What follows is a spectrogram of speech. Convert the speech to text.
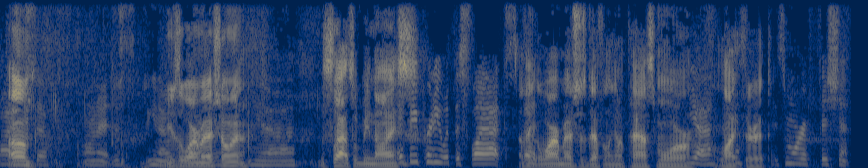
wire Um, on it. Just you know. Use the for wire mesh on it. Yeah. The slats would be nice. It'd be pretty with the slats. I think the wire mesh is definitely going to pass more Yeah. light through it. It's more efficient.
